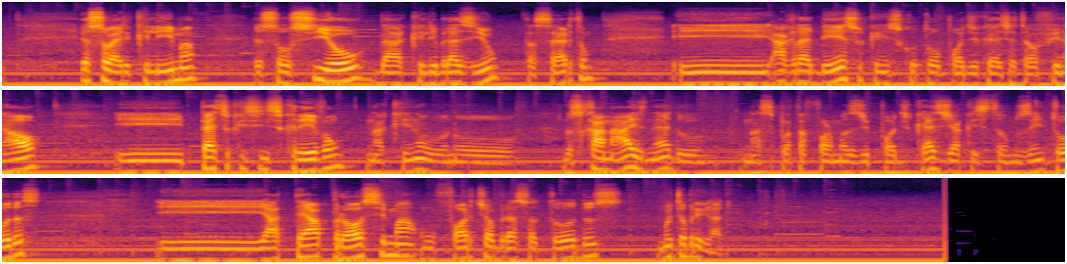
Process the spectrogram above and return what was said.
Eu sou Eric Lima, eu sou o CEO da Aquele Brasil, tá certo? E agradeço quem escutou o podcast até o final e peço que se inscrevam aqui no, no nos canais, né, do, nas plataformas de podcast, já que estamos em todas. E até a próxima. Um forte abraço a todos. Muito obrigado.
